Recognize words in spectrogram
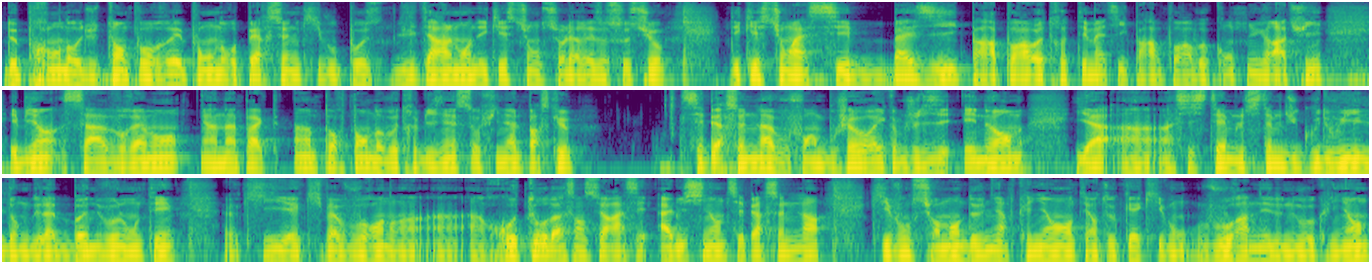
de prendre du temps pour répondre aux personnes qui vous posent littéralement des questions sur les réseaux sociaux, des questions assez basiques par rapport à votre thématique, par rapport à vos contenus gratuits, eh bien, ça a vraiment un impact important dans votre business au final parce que ces personnes-là vous font un bouche à oreille, comme je disais, énorme. Il y a un, système, le système du goodwill, donc de la bonne volonté, euh, qui, euh, qui va vous rendre un, retour d'ascenseur assez hallucinant de ces personnes-là, qui vont sûrement devenir clientes et en tout cas qui vont vous ramener de nouveaux clients.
